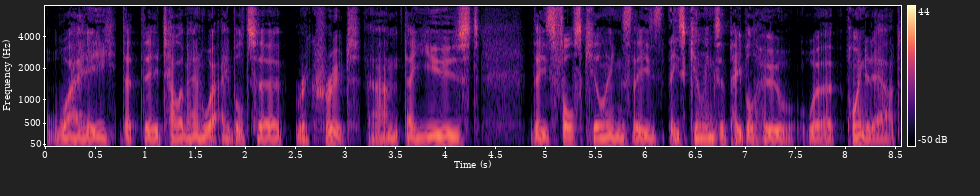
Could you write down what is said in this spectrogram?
way that the Taliban were able to recruit. Um, they used these false killings, these these killings of people who were pointed out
